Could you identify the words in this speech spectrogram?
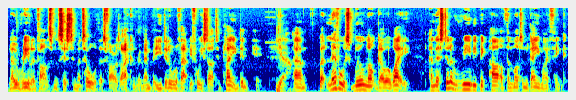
no real advancement system at all, as far as I can remember. You did all of that before you started playing, didn't you? Yeah, Um, but levels will not go away, and they're still a really big part of the modern game, I think.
